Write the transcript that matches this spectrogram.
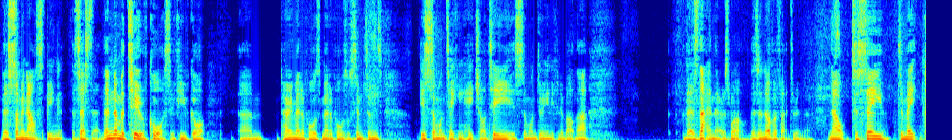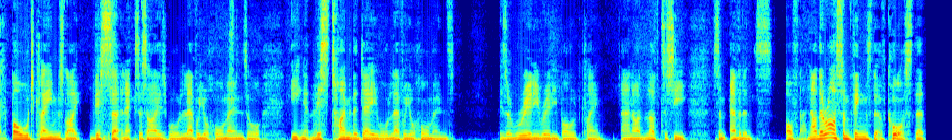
There's something else being assessed there. Then number two, of course, if you've got um, perimenopause, menopausal symptoms, is someone taking HRT? Is someone doing anything about that? There's that in there as well. There's another factor in there. Now, to say, to make bold claims like this certain exercise will level your hormones or eating at this time of the day will level your hormones is a really, really bold claim. And I'd love to see some evidence of that. Now, there are some things that, of course, that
